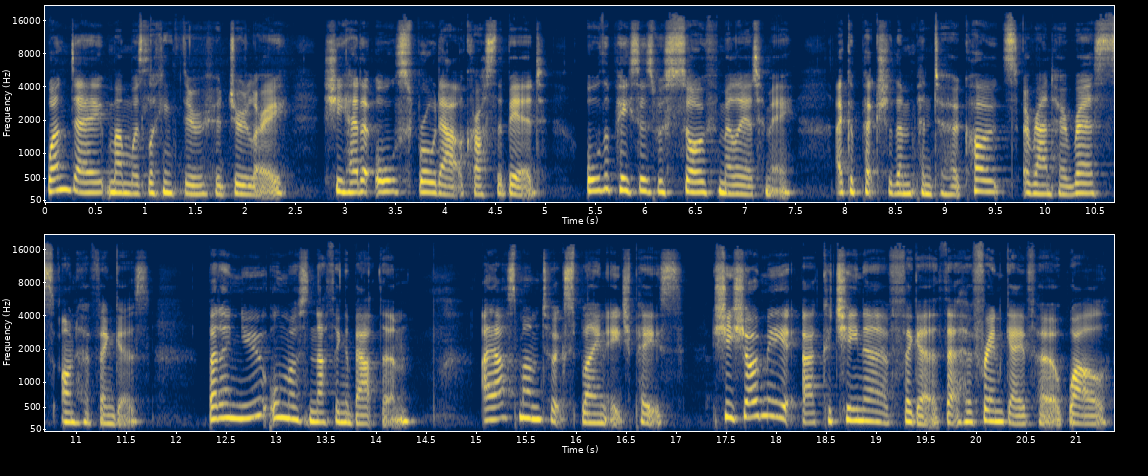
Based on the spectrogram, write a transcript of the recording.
One day, Mum was looking through her jewellery she had it all sprawled out across the bed. All the pieces were so familiar to me. I could picture them pinned to her coats, around her wrists, on her fingers. But I knew almost nothing about them. I asked Mum to explain each piece. She showed me a Kachina figure that her friend gave her while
